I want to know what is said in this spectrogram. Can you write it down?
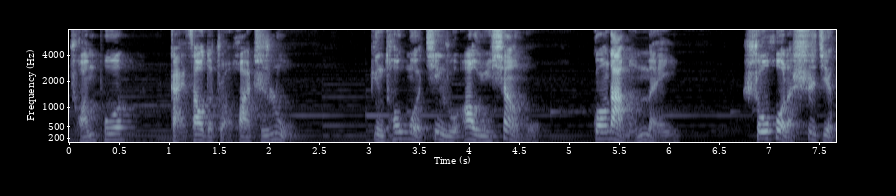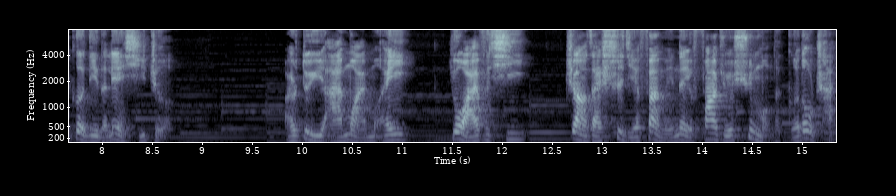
传播、改造的转化之路，并通过进入奥运项目，光大门楣，收获了世界各地的练习者。而对于 MMA、UFC 这样在世界范围内发掘迅猛的格斗产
